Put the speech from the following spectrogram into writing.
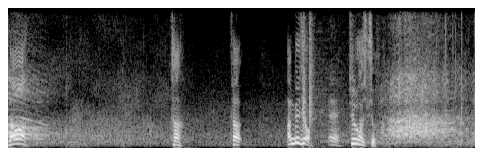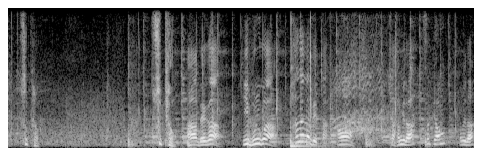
나와. 자, 자, 안 되죠? 예. 뒤로 가십시오. 수평. 수평. 아, 내가 이 물과 하나가 됐다. 어, 자, 갑니다. 수평. 갑니다.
